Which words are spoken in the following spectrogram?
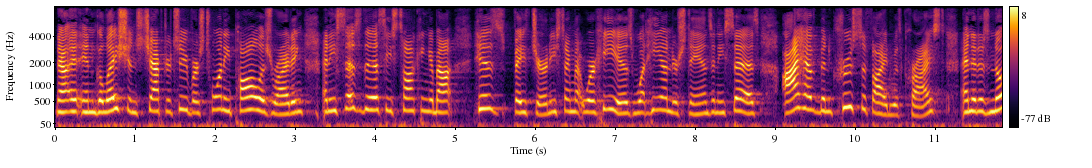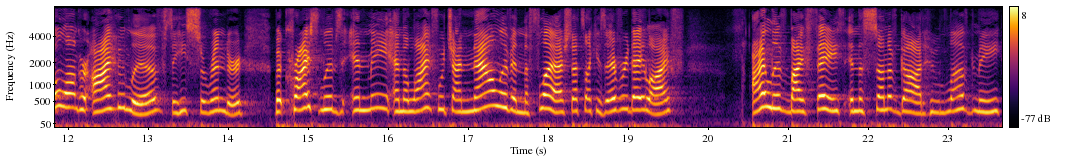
Now, in Galatians chapter 2, verse 20, Paul is writing, and he says this. He's talking about his faith journey. He's talking about where he is, what he understands, and he says, I have been crucified with Christ, and it is no longer I who live. See, he's surrendered, but Christ lives in me, and the life which I now live in the flesh, that's like his everyday life, I live by faith in the Son of God who loved me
